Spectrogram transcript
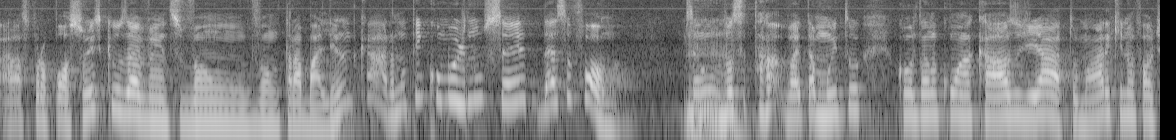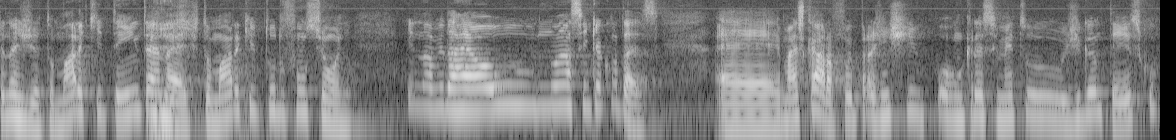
as proporções que os eventos vão, vão trabalhando, cara, não tem como hoje não ser dessa forma. Então uhum. você tá, vai estar tá muito contando com o acaso de, ah, tomara que não falte energia, tomara que tenha internet, Isso. tomara que tudo funcione. E na vida real não é assim que acontece. É, mas, cara, foi para a gente um crescimento gigantesco.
